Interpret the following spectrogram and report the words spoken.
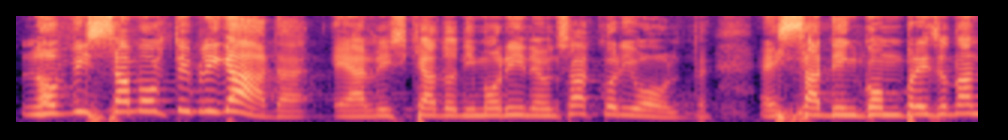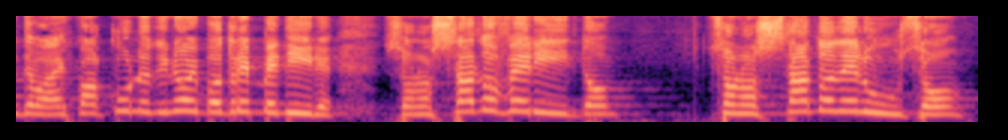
l'ho vista moltiplicata e ha rischiato di morire un sacco di volte, è stato incompreso tante volte. E qualcuno di noi potrebbe dire: Sono stato ferito, sono stato deluso.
